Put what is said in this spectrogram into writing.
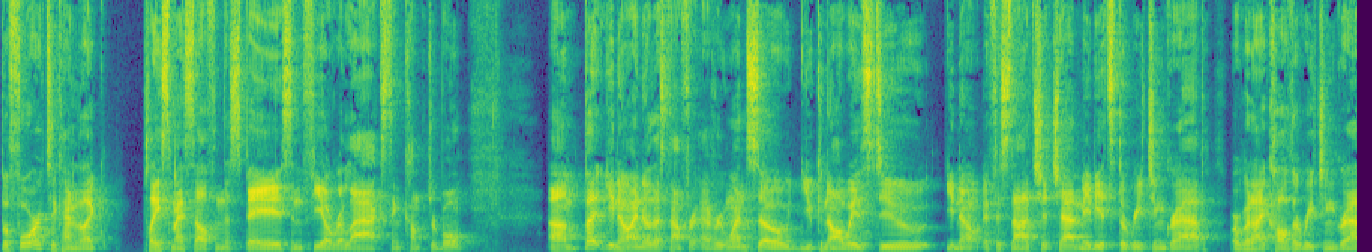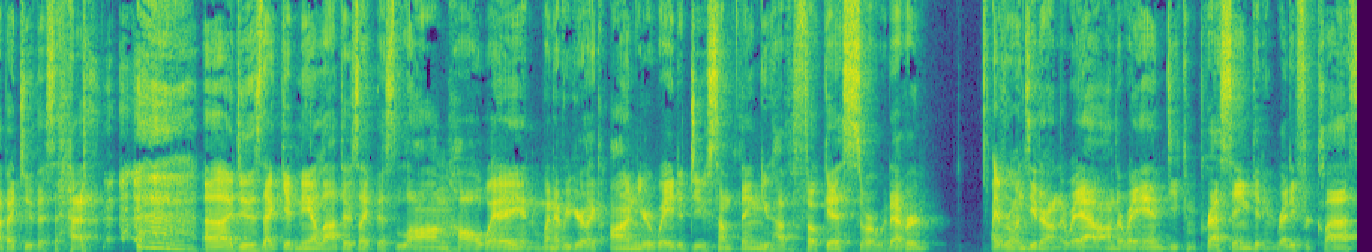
before to kind of like place myself in the space and feel relaxed and comfortable. Um, but you know, I know that's not for everyone. So you can always do, you know, if it's not chit chat, maybe it's the reach and grab or what I call the reach and grab. I do this at, uh, I do this at Gibney a lot. There's like this long hallway. And whenever you're like on your way to do something, you have a focus or whatever. Everyone's either on their way out, on their way in, decompressing, getting ready for class.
